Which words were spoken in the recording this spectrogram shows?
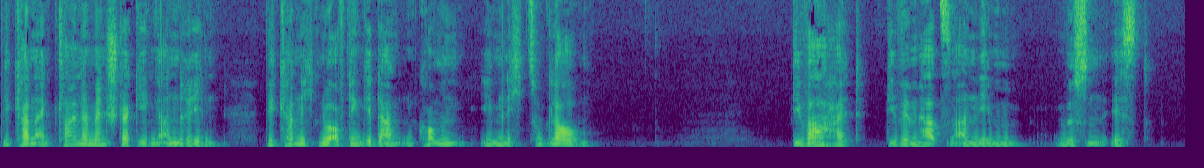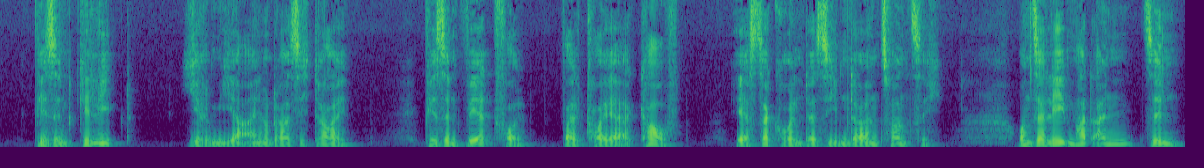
wie kann ein kleiner Mensch dagegen anreden? Wie kann ich nur auf den Gedanken kommen, ihm nicht zu glauben? Die Wahrheit, die wir im Herzen annehmen müssen, ist, wir sind geliebt. Jeremia 31,3. Wir sind wertvoll, weil teuer erkauft. 1. Korinther 7,23. Unser Leben hat einen Sinn,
